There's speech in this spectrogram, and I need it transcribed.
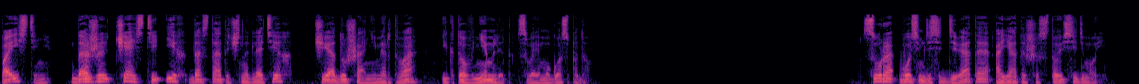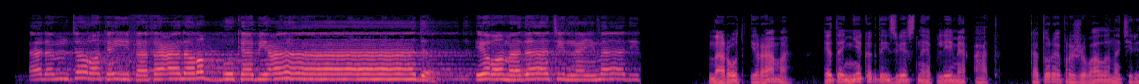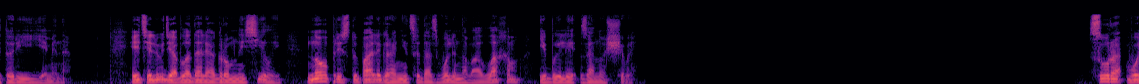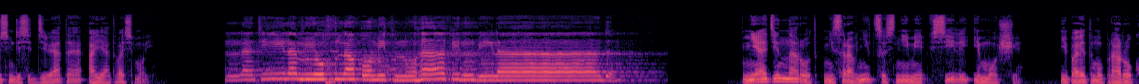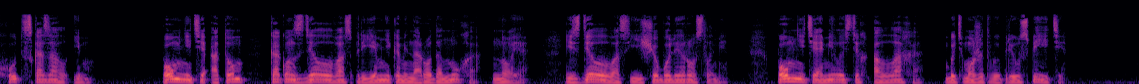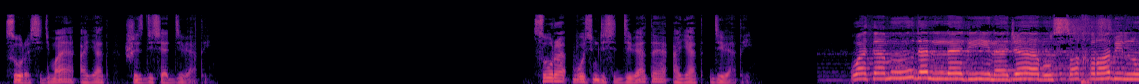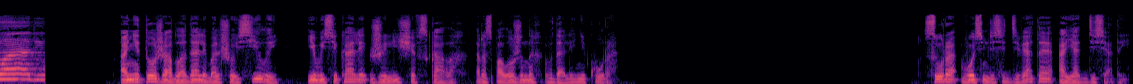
Поистине, даже части их достаточно для тех, чья душа не мертва и кто внемлет своему Господу. Сура 89, аяты 6-7. ألم تر كيف فعل ربك بعاد إرم ذات العماد Народ Ирама – это некогда известное племя Ад, которое проживало на территории Йемена. Эти люди обладали огромной силой, но приступали границы дозволенного Аллахом и были заносчивы. Сура 89, аят 8. Ни один народ не сравнится с ними в силе и мощи. И поэтому пророк Худ сказал им, «Помните о том, как он сделал вас преемниками народа Нуха, Ноя, и сделал вас еще более рослыми. Помните о милостях Аллаха, быть может, вы преуспеете». Сура 7, аят 69. Сура 89, аят 9. Они тоже обладали большой силой и высекали жилища в скалах, расположенных в долине Кура. Сура 89, аят 10.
